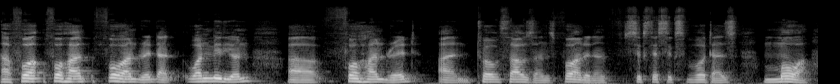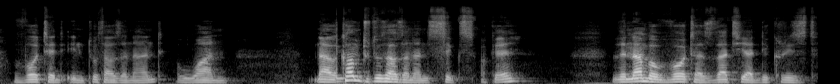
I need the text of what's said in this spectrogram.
uh, 400, 400 and 1 million uh, 412,466 voters more voted in 2001. Now, come to 2006, okay? The number of voters that year decreased.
